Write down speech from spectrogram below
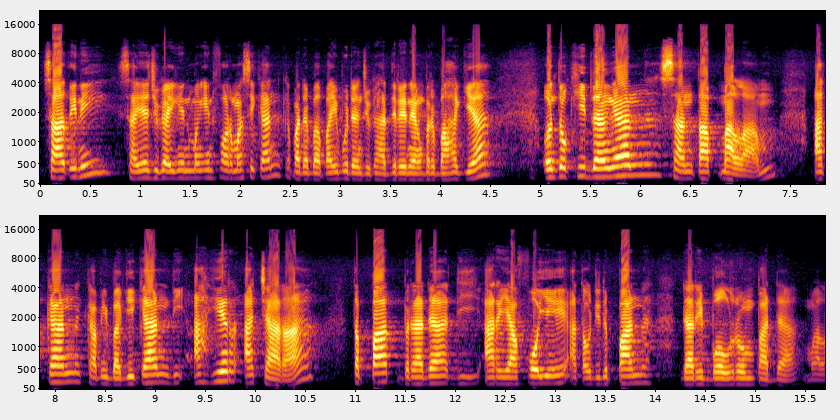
saat ini saya juga ingin menginformasikan kepada Bapak Ibu dan juga hadirin yang berbahagia untuk hidangan santap malam akan kami bagikan di akhir acara tepat berada di area foyer atau di depan dari ballroom pada malam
